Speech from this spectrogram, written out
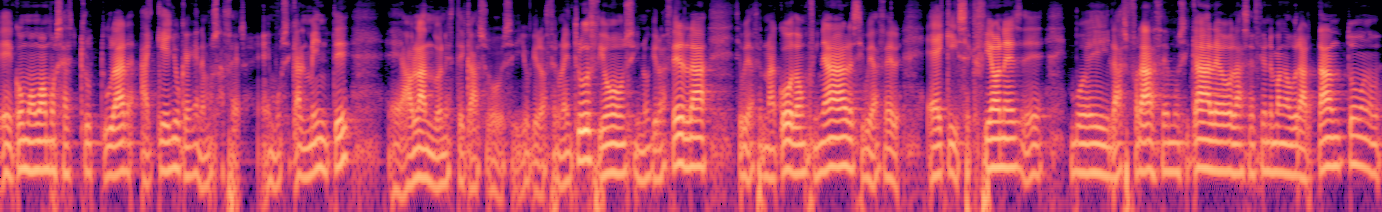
eh, cómo vamos a estructurar aquello que queremos hacer eh, musicalmente? Eh, hablando en este caso, si yo quiero hacer una introducción, si no quiero hacerla, si voy a hacer una coda, un final, si voy a hacer X secciones, voy las frases musicales o las secciones van a durar tanto,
